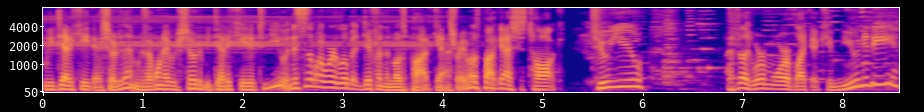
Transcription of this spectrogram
we dedicate that show to them because I want every show to be dedicated to you. And this is why we're a little bit different than most podcasts, right? Most podcasts just talk to you I feel like we're more of like a community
